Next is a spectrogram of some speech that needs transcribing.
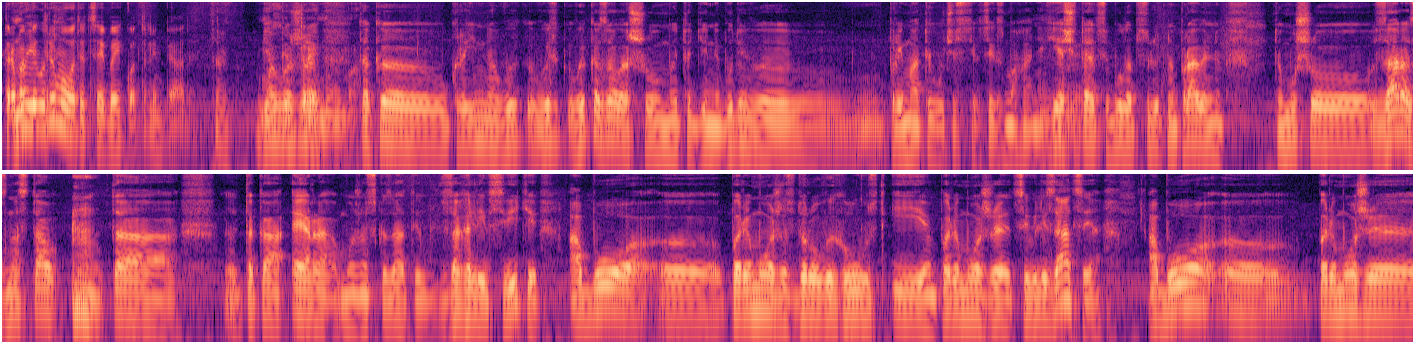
треба Ну, і от- підтримувати цей бойкот Олімпіади. Так, Ми ми вважаємо. підтримуємо. Так е, Україна ви- ви- виказала, що ми тоді не будемо е, приймати участі в цих змаганнях. Я вважаю, це було абсолютно правильним, тому що зараз настав та така ера, можна сказати, взагалі в світі, або е, переможе здоровий глузд і переможе цивілізація, або е, переможе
